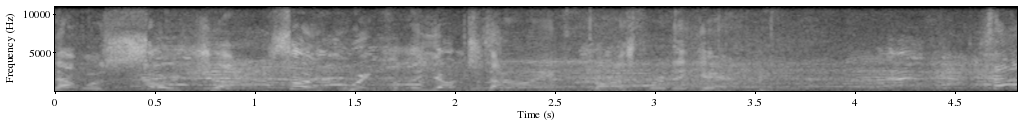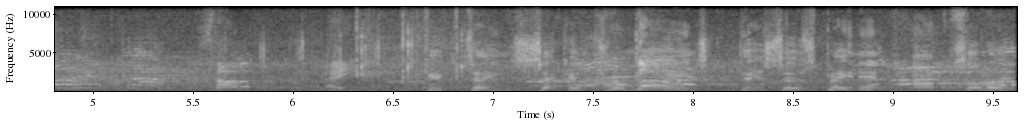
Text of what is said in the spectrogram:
That was so sharp, so quick from the youngster. Tries for it again. Stop. Stop. Hey. 15 seconds remains. This has been an absolute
